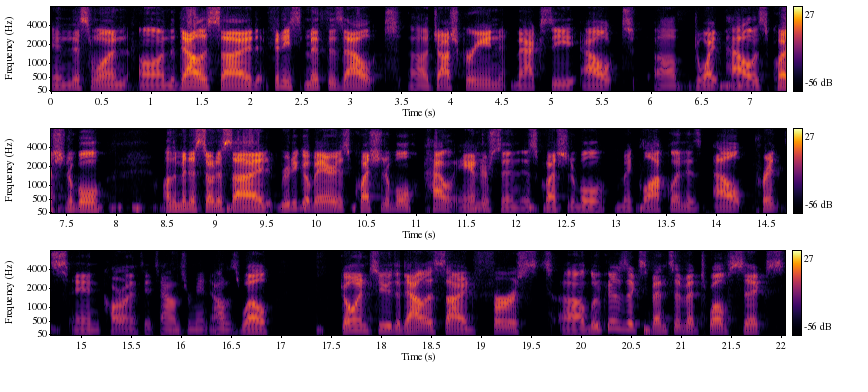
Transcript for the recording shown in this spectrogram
In this one, on the Dallas side, Finney Smith is out. Uh, Josh Green, Maxi out. Uh, Dwight Powell is questionable. On the Minnesota side, Rudy Gobert is questionable. Kyle Anderson is questionable. McLaughlin is out. Prince and Karl-Anthony Towns remain out as well. Going to the Dallas side first, uh, Luka is expensive at 12 6.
